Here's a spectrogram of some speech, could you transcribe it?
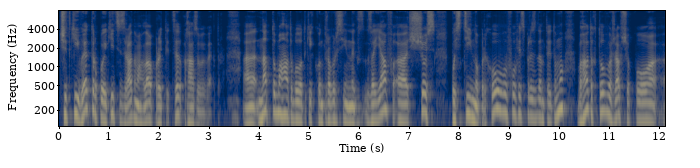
чіткий вектор, по якій ці зрада могла пройти. Це газовий вектор. Надто багато було таких контроверсійних заяв, щось постійно приховував офіс президента, і тому багато хто вважав, що по е,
